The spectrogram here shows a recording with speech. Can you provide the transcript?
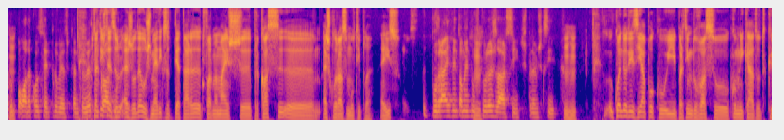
hum. pode acontecer por vezes. Portanto, Portanto isto ajuda os médicos a detectar de forma mais uh, precoce uh, a esclerose múltipla, é isso? Poderá eventualmente no hum. futuro ajudar, sim, esperamos que sim. Uhum. Quando eu dizia há pouco, e partindo do vosso comunicado, de que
